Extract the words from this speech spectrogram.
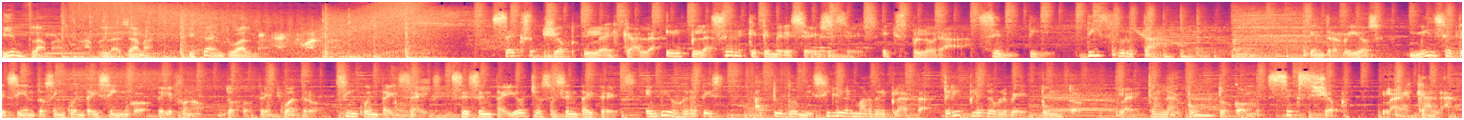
Bien Flama, la llama está en tu alma. Sex Shop La Escala. El placer que te mereces. Explora, sentir, disfrutar. Entre Ríos, 1755. Teléfono 2234 56 68 63. Envíos gratis a tu domicilio en Mar del Plata. www.laescala.com. Sex Shop La Escala.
